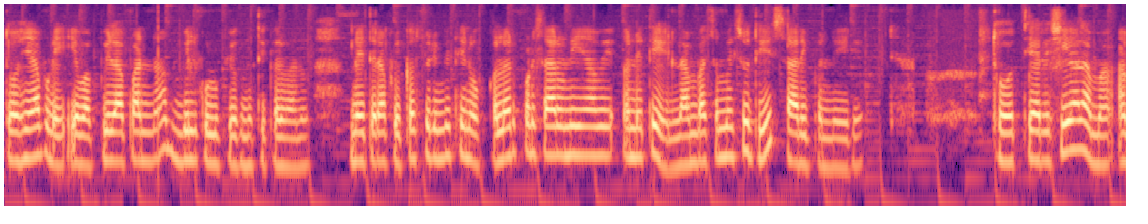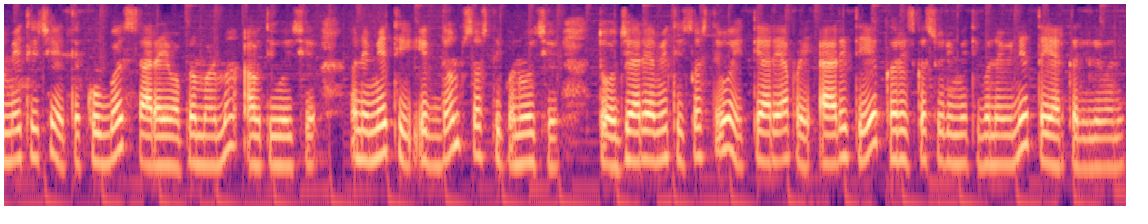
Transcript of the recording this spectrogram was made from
તો અહીં આપણે એવા પીળા પાનના બિલકુલ ઉપયોગ નથી કરવાનો. નહીંતર આપણી કસૂરી મેથીનો કલર પણ સારો નહીં આવે અને તે લાંબા સમય સુધી સારી પણ નહીં રહે. તો અત્યારે શિયાળામાં આ મેથી છે તે ખૂબ જ સારા એવા પ્રમાણમાં આવતી હોય છે અને મેથી એકદમ સસ્તી પણ હોય છે. તો જ્યારે આ મેથી સસ્તી હોય ત્યારે આપણે આ રીતે ઘરે જ કસૂરી મેથી બનાવીને તૈયાર કરી લેવાની,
